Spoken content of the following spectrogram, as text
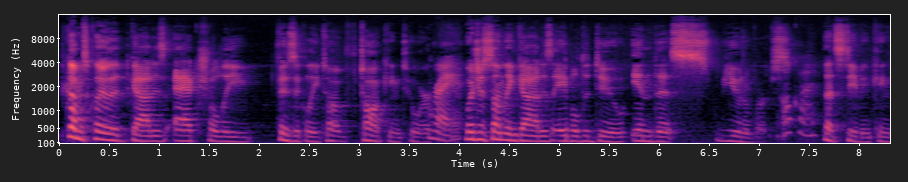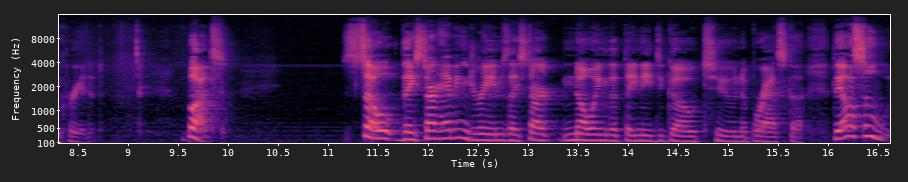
becomes clear that God is actually physically ta- talking to her, Right. Which is something God is able to do in this universe Okay. that Stephen King created. But so they start having dreams. They start knowing that they need to go to Nebraska. They also,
